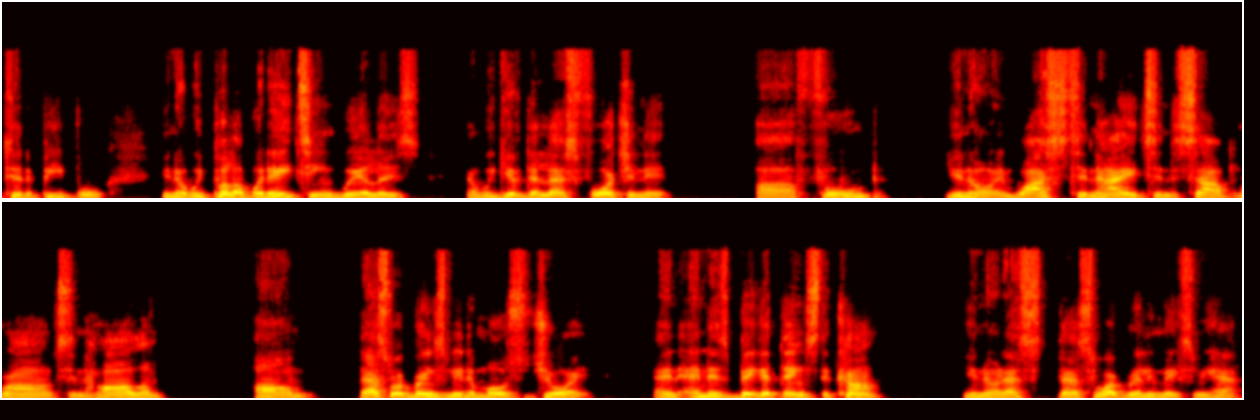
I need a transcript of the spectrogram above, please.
to the people. You know, we pull up with 18 wheelers and we give the less fortunate uh, food, you know, in Washington Heights, in the South Bronx, in Harlem. Um, that's what brings me the most joy. And and there's bigger things to come. You know, that's that's what really makes me happy.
